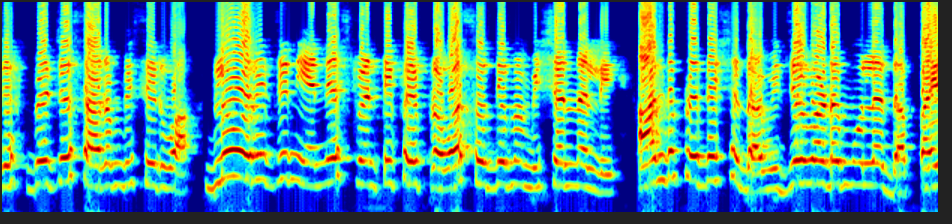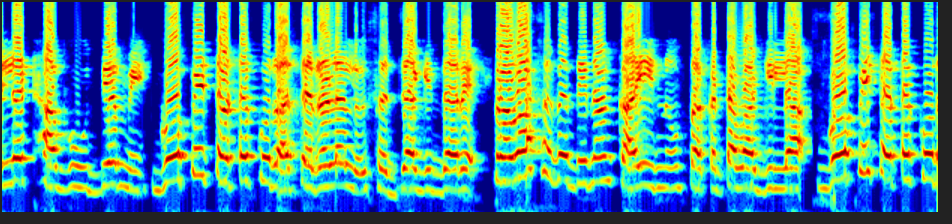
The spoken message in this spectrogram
ಜೆಫ್ ಬೇಜಸ್ ಆರಂಭಿಸಿರುವ Blue Origin NS twenty five ಪ್ರವಾಸೋದ್ಯಮ ಮಿಷನ್ನಲ್ಲಿ ಆಂಧ್ರಪ್ರದೇಶದ ವಿಜಯವಾಡ ಮೂಲದ ಪೈಲಟ್ ಹಾಗೂ ಉದ್ಯಮಿ ಗೋಪಿ ತೊಟಕುರ ತೆರಳಲು ಸಜ್ಜಾಗಿದ್ದಾರೆ. ಪ್ರವಾಸದ ದಿನಾಂಕ ಇನ್ನೂ ಪ್ರಕಟವಾಗಿಲ್ಲ. ಗೋಪಿ ತೊಟಕುರ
